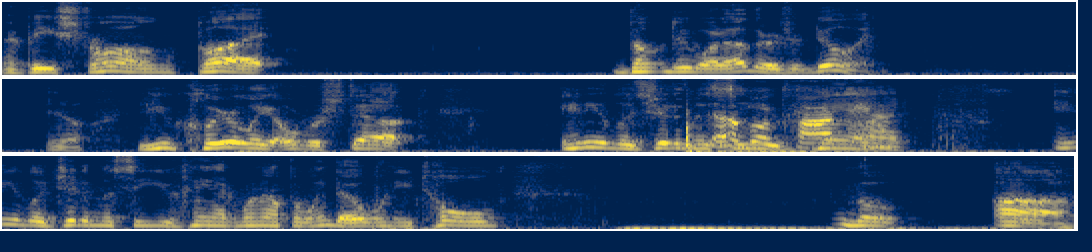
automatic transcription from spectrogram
and be strong, but don't do what others are doing. You know, you clearly overstepped any legitimacy you had. Any legitimacy you had went out the window when you told the uh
